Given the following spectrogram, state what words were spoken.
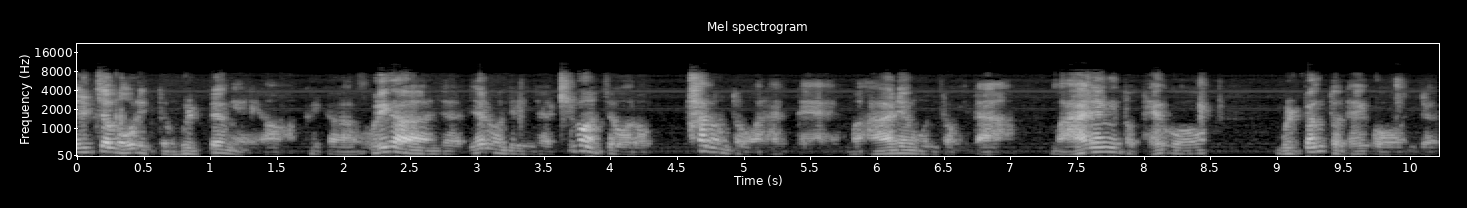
1.5리터 물병이에요. 그러니까 우리가 이제 여러분들이 이제 기본적으로 팔 운동을 할 때 뭐 아령 운동이다, 뭐 아령이도 되고 물병도 되고 이제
